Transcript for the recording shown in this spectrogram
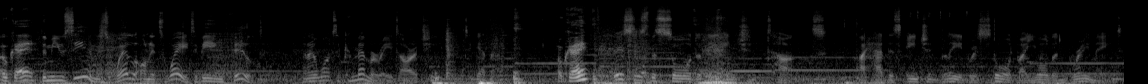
Okay. The museum is well on its way to being filled. and I want to commemorate our achievement together. Okay. This is the Sword of the Ancient Tongues. I had this ancient blade restored by Eorlund Greymane,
